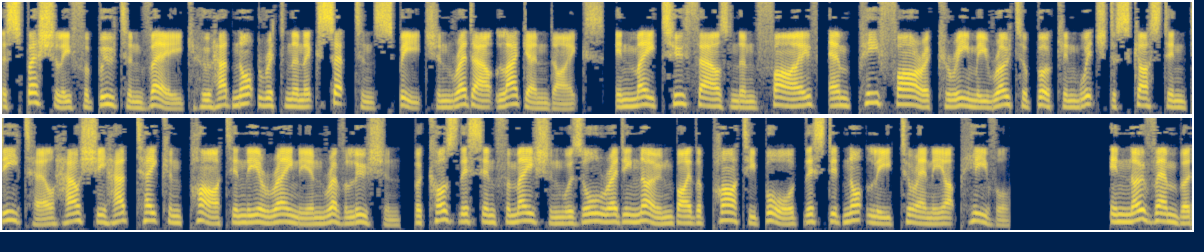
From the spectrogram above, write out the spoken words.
Especially for Buitenweg who had not written an acceptance speech and read out Lagendijk's. In May 2005, MP Farah Karimi wrote a book in which discussed in detail how she had taken part in the Iranian Revolution. Because this information was already known by the party board this did not lead to any upheaval. In November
